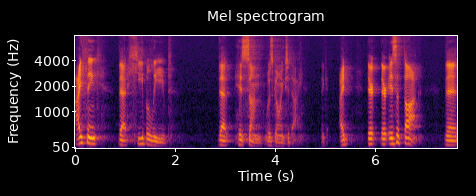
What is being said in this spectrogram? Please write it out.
I think that he believed that his son was going to die. Like, I, there, there is a thought that,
